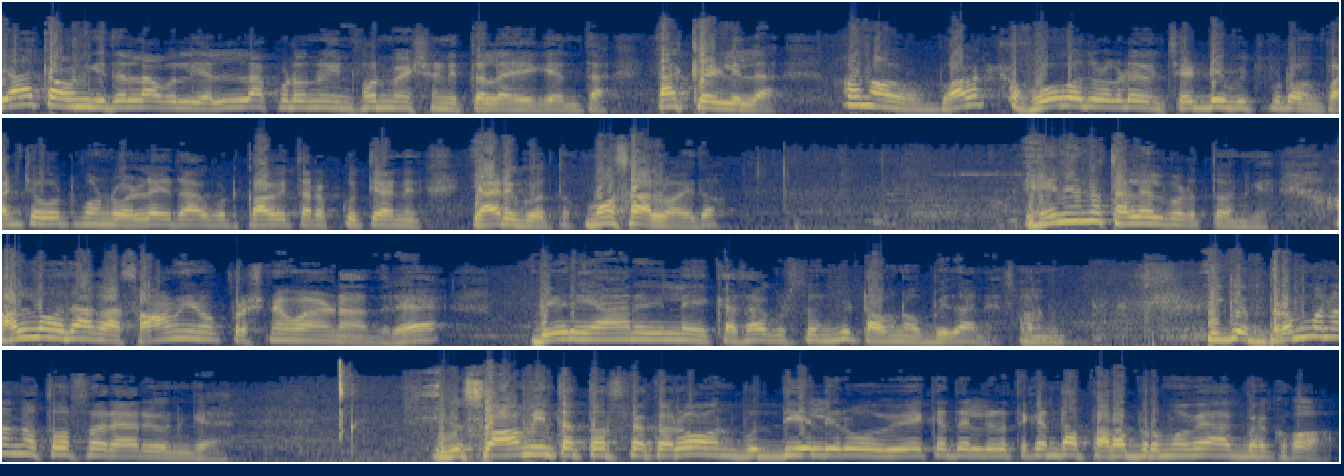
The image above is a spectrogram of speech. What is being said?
ಯಾಕೆ ಅವನಿಗೆ ಇದೆಲ್ಲ ಅವಲ್ಲಿ ಎಲ್ಲ ಕೂಡ ಇನ್ಫಾರ್ಮೇಷನ್ ಇತ್ತಲ್ಲ ಹೇಗೆ ಅಂತ? ಯಾಕೆ ಕೇಳಲಿಲ್ಲ? ಅವನು ಒಳಗಡೆ ಹೋಗೋದ್ರೊಳಗಡೆ ಒಂದು ಚಡ್ಡಿ ಬಿಚ್ಬಿಟ್ಟು ಅವ್ನು ಪಂಚ ಉಟ್ಕೊಂಡು ಒಳ್ಳೆ ಇದಾಗ್ಬಿಟ್ಟು ಕಾವಿ ಥರ ಕೂತ್ಯಾನೆ ಯಾರಿಗೆ ಗೊತ್ತು? ಮೋಸ ಅಲ್ವಾ ಇದು? ಏನೇನೋ ತಲೆಯಲ್ಲಿ ಬರುತ್ತೆ ಅವನಿಗೆ. ಅಲ್ಲಿ ಹೋದಾಗ ಆ ಸ್ವಾಮಿನ ಹೋಗಿ ಪ್ರಶ್ನೆ ಮಾಡೋಣ ಅಂದರೆ ಬೇರೆ ಯಾರು ಇಲ್ಲ ಈ ಕಸ ಗುಡಿಸ್ಕೊಂಡ್ಬಿಟ್ಟು ಅವನು ಒಬ್ಬಿದ್ದಾನೆ ಸ್ವಾಮಿ. ಹೀಗೆ ಬ್ರಹ್ಮನನ್ನು ತೋರಿಸೋರು ಯಾರು ಇವನಿಗೆ? ಇದು ಸ್ವಾಮಿ ಅಂತ ತೋರಿಸ್ಬೇಕಾದ್ರೂ ಅವನ ಬುದ್ಧಿಯಲ್ಲಿರೋ ವಿವೇಕದಲ್ಲಿರತಕ್ಕಂಥ ಪರಬ್ರಹ್ಮವೇ ಆಗಬೇಕು.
